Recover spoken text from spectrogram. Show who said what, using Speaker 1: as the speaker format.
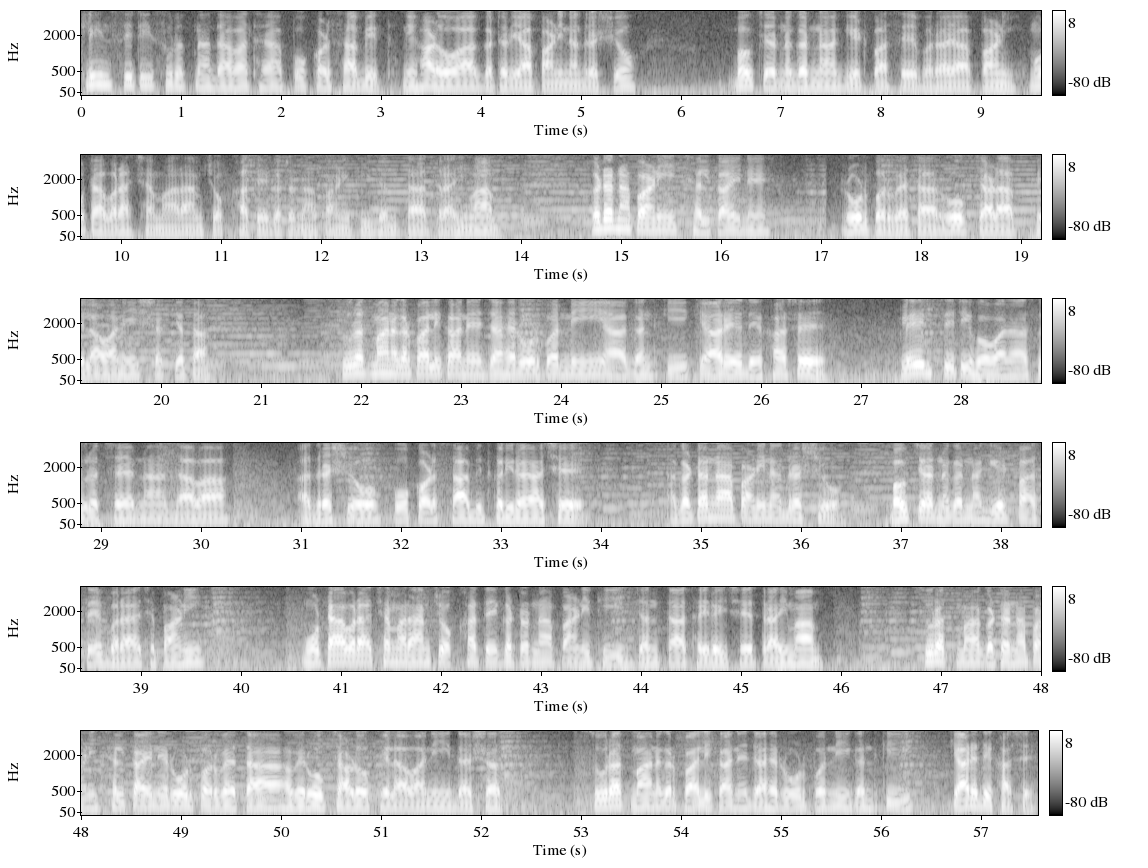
Speaker 1: Clean city સુરતના દાવા થયા પોકળ સાબિત. નિહાળો આ ગટરિયા પાણીના દ્રશ્યો. બહુચર નગરના ગેટ પાસે ભરાયા પાણી. મોટા વરાછામાં રામચોક ખાતે ગટરના પાણીથી જનતા ત્રાહિમામ. ગટરના પાણી છલકાઈને રોડ પર વહેતા રોગચાળા ફેલાવાની શક્યતા. સુરત મહાનગરપાલિકાને જાહેર રોડ પરની આ ગંદકી ક્યારે દેખાશે? ક્લીન સિટી હોવાના સુરત શહેરના દાવા, આ દ્રશ્યો પોકળ સાબિત કરી રહ્યા છે. આ ગટરના પાણીના દ્રશ્યો, બહુચર નગરના ગેટ પાસે ભરાયા છે પાણી. મોટા વરાછામાં રામચોક ખાતે ગટરના પાણીથી જનતા થઈ રહી છે ત્રાહિમામ. સુરતમાં ગટરના પાણી છલકાઈને રોડ પર વહેતા હવે રોગચાળો ફેલાવાની દહેશત. સુરત મહાનગરપાલિકાને જાહેર રોડ પરની ગંદકી ક્યારે દેખાશે?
